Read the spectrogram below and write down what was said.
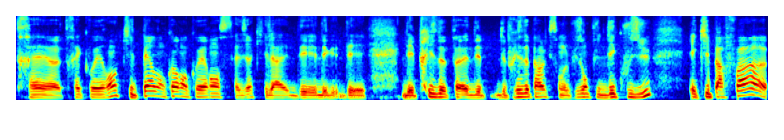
très, cohérents, qu'il perd encore en cohérence. C'est-à-dire qu'il a des, prises de, parole qui sont de plus en plus décousues et qui parfois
